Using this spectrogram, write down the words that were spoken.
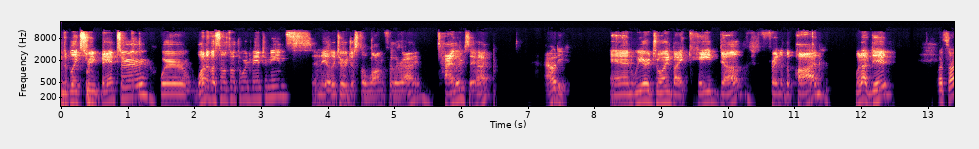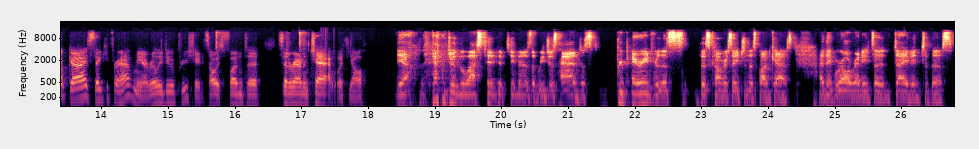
Welcome to Blake Street Banter, where one of us knows what the word banter means and the other two are just along for the ride. Tyler, say hi. Howdy. And we are joined by K Dub, friend of the pod. What up, dude? What's up, guys? Thank you for having me. I really do appreciate it. It's always fun to sit around and chat with y'all. Yeah, after the last 10, 15 minutes that we just had, just preparing for this this conversation, this podcast, I think we're all ready to dive into this.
